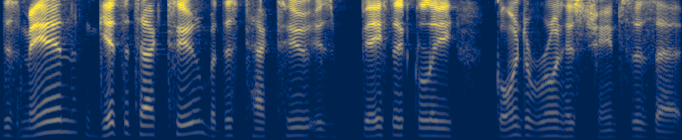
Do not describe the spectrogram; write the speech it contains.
This man gets a tattoo, but this tattoo is basically going to ruin his chances at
